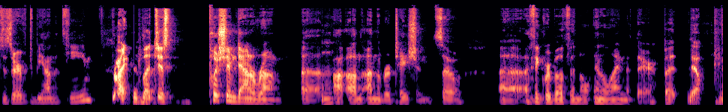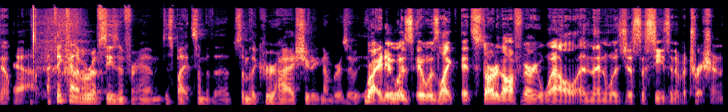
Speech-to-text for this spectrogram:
deserve to be on the team, right? But just push him down a rung uh, mm-hmm. on on the rotation. So uh, I think we're both in, in alignment there. But yeah, yeah, yeah. I think kind of a rough season for him, despite some of the some of the career high shooting numbers. It, right. It was it was like it started off very well, and then was just a season of attrition,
